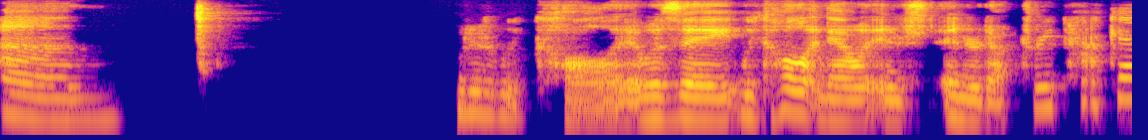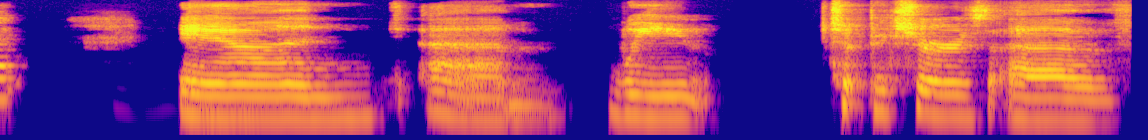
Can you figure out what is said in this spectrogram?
um, what did we call it? It was a we call it now an introductory packet, and um, we took pictures of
